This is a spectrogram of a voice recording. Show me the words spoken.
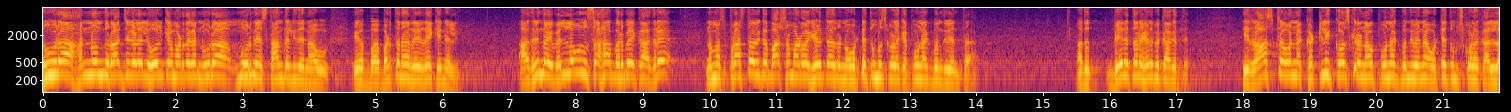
ನೂರ ಹನ್ನೊಂದು ರಾಜ್ಯಗಳಲ್ಲಿ ಹೋಲಿಕೆ ಮಾಡಿದಾಗ ನೂರ ಮೂರನೇ ಸ್ಥಾನದಲ್ಲಿದೆ ನಾವು ಬಡತನ ರೇಖೆಯಲ್ಲಿ. ಆದ್ದರಿಂದ ಇವೆಲ್ಲವೂ ಸಹ ಬರಬೇಕಾದ್ರೆ ನಮ್ಮ ಪ್ರಾಸ್ತಾವಿಕ ಭಾಷಣ ಮಾಡುವಾಗ ಹೇಳ್ತಾ ಇದ್ರು, ನಾವು ಹೊಟ್ಟೆ ತುಂಬಿಸ್ಕೊಳ್ಳೋಕ್ಕೆ ಪೂರ್ಣಾಗಿ ಬಂದ್ವಿ ಅಂತ. ಅದು ಬೇರೆ ಥರ ಹೇಳಬೇಕಾಗತ್ತೆ. ಈ ರಾಷ್ಟ್ರವನ್ನು ಕಟ್ಟಲಿಕ್ಕೋಸ್ಕರ ನಾವು ಪೂರ್ಣಕ್ಕೆ ಬಂದ್ವಿ ನಾವು ಹೊಟ್ಟೆ ತುಂಬಿಸ್ಕೊಳ್ಳೋಕೆ ಅಲ್ಲ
